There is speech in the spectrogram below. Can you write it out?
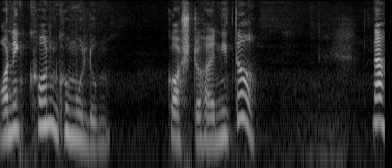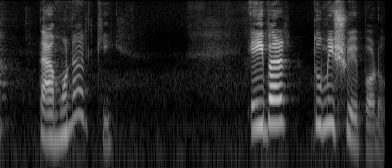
অনেকক্ষণ ঘুমুলুম। কষ্ট হয়নি তো? না, তেমন আর কি। এইবার তুমি শুয়ে পড়ো।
